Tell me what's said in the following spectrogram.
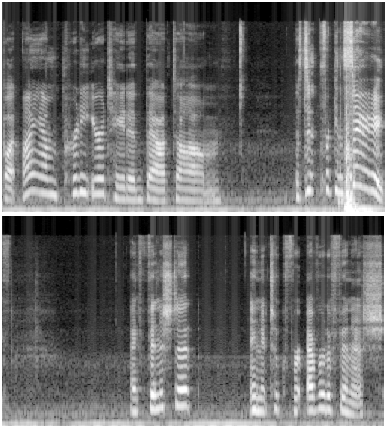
But I am pretty irritated that, um, this didn't freaking save! I finished it, and it took forever to finish,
